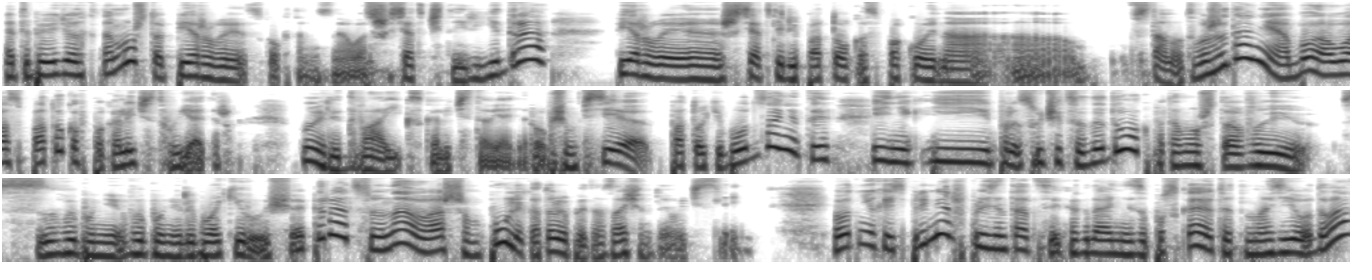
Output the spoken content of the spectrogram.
это приведет к тому, что первые, сколько там, не знаю, у вас 64 ядра, первые 64 потока спокойно э, встанут в ожидание, а у вас потоков по количеству ядер. Ну или 2х количество ядер. В общем, все потоки будут заняты, и, не, и случится дедлок, потому что вы с, выполнили, выполнили блокирующую операцию на вашем пуле, который предназначен для вычислений. И вот у них есть пример в презентации, когда они запускают это на Zio 2,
